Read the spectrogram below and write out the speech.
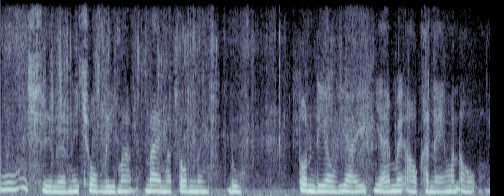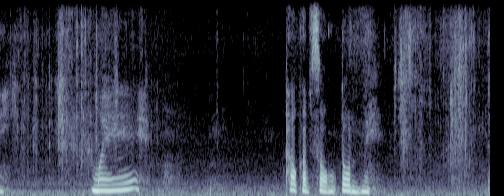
อ้ยสีเหลืองนี่โชคดีมาก ได้มาต้นหนึ่งดู ต้นเดียวยายยายไม่เอาแขนงมันออกนี่แม้เท่ากับสองต้นนี่ ข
